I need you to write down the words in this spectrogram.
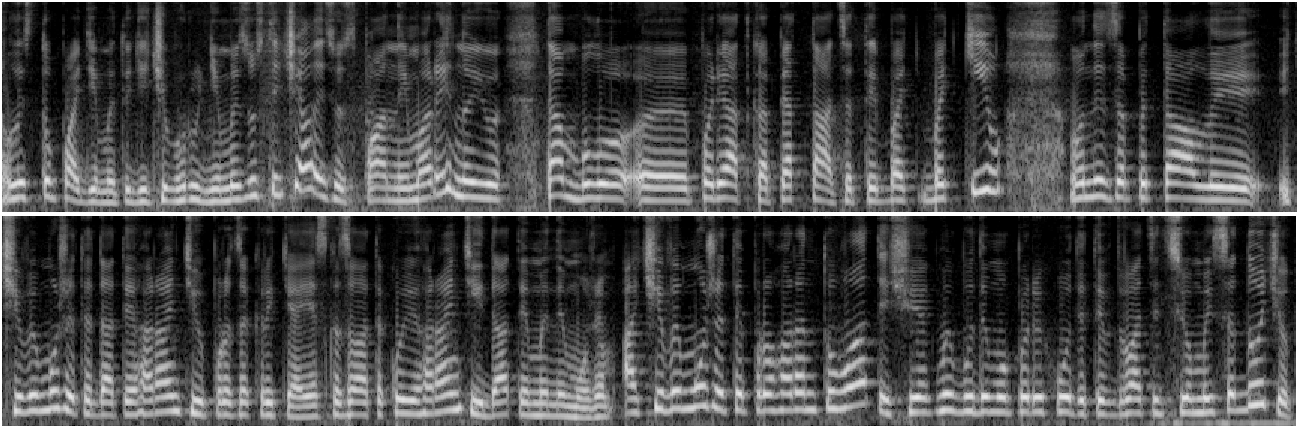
листопаді. Ми тоді чи в грудні ми зустрічалися з пані Мариною. Там було е, порядка 15 бать- батьків. Вони запитали, чи ви можете дати гарантію про закриття. Я сказала, такої гарантії дати ми не можемо. А чи ви можете прогарантувати, що як ми будемо переходити в 27-й садочок,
